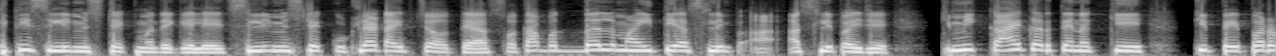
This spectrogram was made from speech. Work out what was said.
किती सिली मिस्टेकमध्ये गेले सिली मिस्टेक कुठल्या टाईपच्या होत्या? स्वतःबद्दल माहिती असली असली पाहिजे. की मी काय करते नक्की? की पेपर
